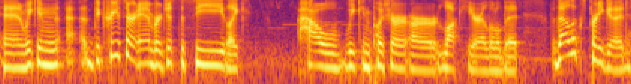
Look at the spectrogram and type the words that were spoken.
And we can uh, decrease our amber just to see like how we can push our, our luck here a little bit. But that looks pretty good.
